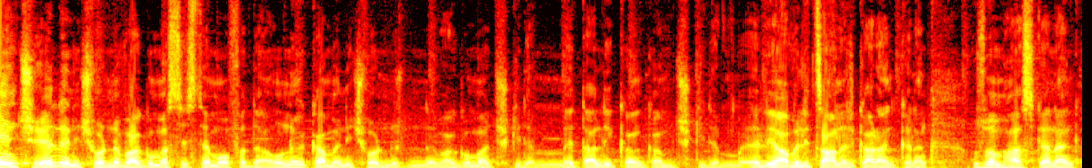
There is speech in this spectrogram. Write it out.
այն չէ, էլ ինչ որ նվագում է System of a Down-ը կամ այն ինչ որ նվագում է, չգիտեմ, Metallica-ն կամ չգիտեմ, էլի ավելի ծանր կարանք գնանք։ Ուզում եմ հասկանանք,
